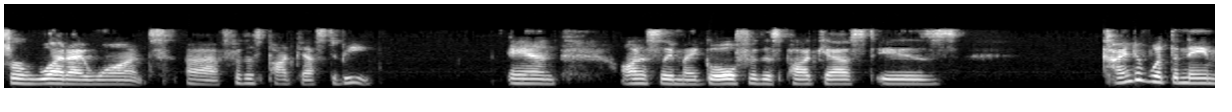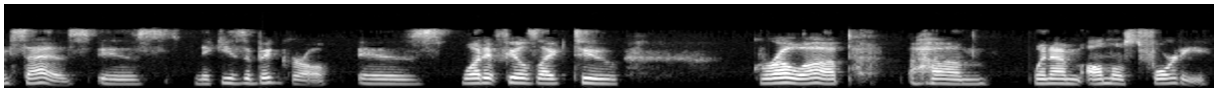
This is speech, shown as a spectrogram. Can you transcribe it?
for what I want uh, for this podcast to be. And honestly, my goal for this podcast is kind of what the name says is Nikki's a big girl, is what it feels like to grow up um, when I'm almost 40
